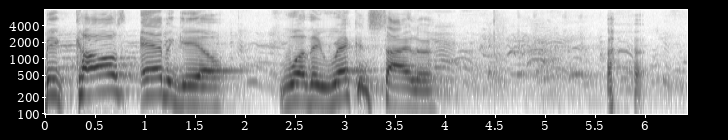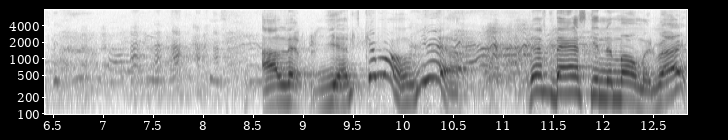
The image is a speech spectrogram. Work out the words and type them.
because Abigail was a reconciler, I'll let, yeah, come on, yeah. Let's bask in the moment, right?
